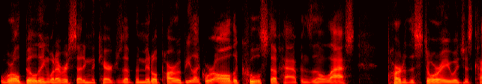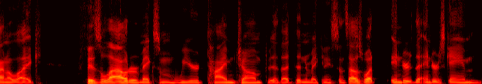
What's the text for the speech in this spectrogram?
world building, whatever, setting the characters up. The middle part would be like where all the cool stuff happens, and the last part of the story would just kind of like fizzle out or make some weird time jump uh, that didn't make any sense. That was what Ender the Ender's Game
